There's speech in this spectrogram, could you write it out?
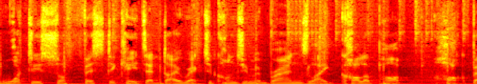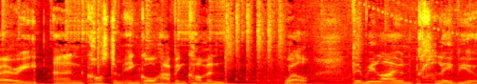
What do sophisticated direct to consumer brands like Colourpop, Huckberry, and Custom Ink all have in common? Well, they rely on Klaviyo,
